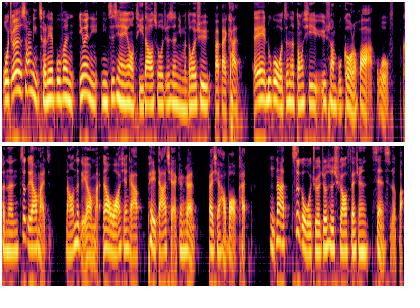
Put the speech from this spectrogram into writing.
我觉得商品陈列部分，因为你你之前也有提到说，就是你们都会去摆摆看。诶，如果我真的东西预算不够的话，我可能这个要买，然后那个要买，那我要先给它配搭起来，看看摆起来好不好看。嗯那这个我觉得就是需要 fashion sense 了吧？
